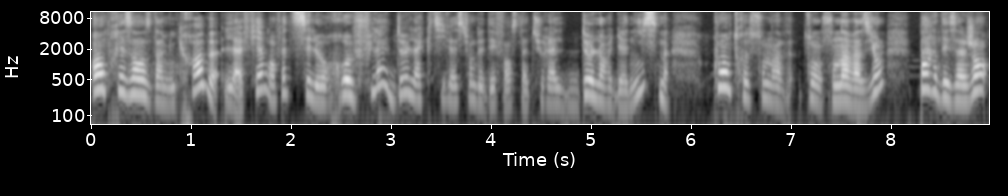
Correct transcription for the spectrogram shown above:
En présence d'un microbe, la fièvre, en fait, c'est le reflet de l'activation des défenses naturelles de l'organisme contre son, invasion par des agents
